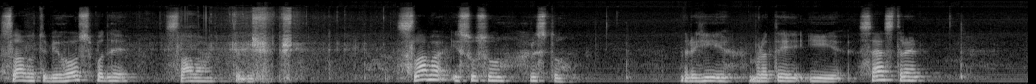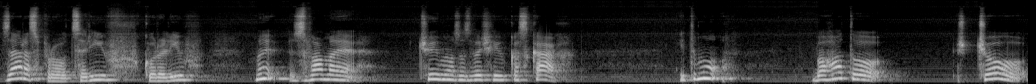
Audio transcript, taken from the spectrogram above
Слава тобі, Господи, слава тобі. Слава Ісусу Христу! Дорогі брати і сестри! Зараз про царів, королів з вами чуємо зазвичай в казках. І тому багато чого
